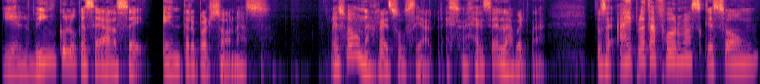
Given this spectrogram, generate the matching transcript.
y el vínculo que se hace entre personas. Eso es una red social, esa, es la verdad. Entonces, hay plataformas que son,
